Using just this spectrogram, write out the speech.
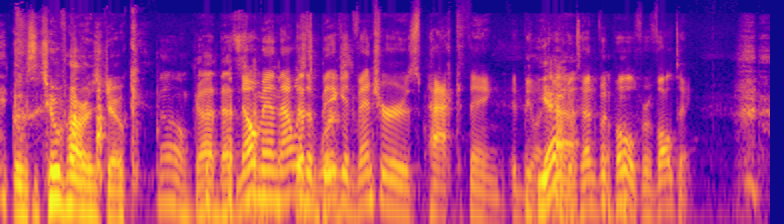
It was a Tomb of Horrors joke. Oh God, that's No, man, that was a big worse. adventurers pack thing. It'd be like, Yeah. a 10 foot pole for vaulting.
